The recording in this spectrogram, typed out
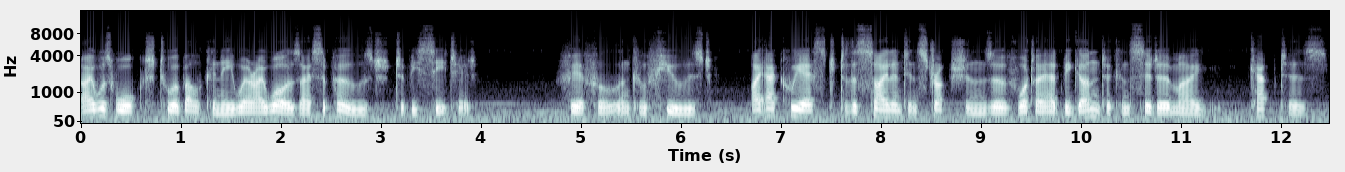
I was walked to a balcony where I was, I supposed, to be seated. Fearful and confused, I acquiesced to the silent instructions of what I had begun to consider my captors.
